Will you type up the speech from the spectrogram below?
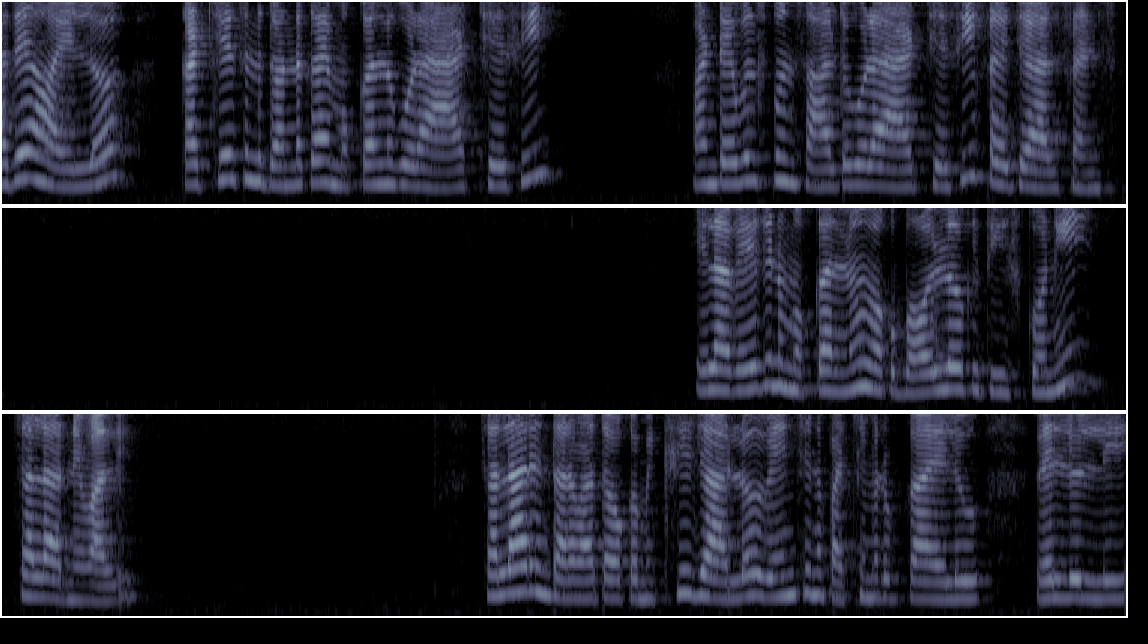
అదే ఆయిల్లో కట్ చేసిన దొండకాయ ముక్కలను కూడా యాడ్ చేసి వన్ టేబుల్ స్పూన్ సాల్ట్ కూడా యాడ్ చేసి ఫ్రై చేయాలి ఫ్రెండ్స్. ఇలా వేగిన ముక్కలను ఒక బౌల్లోకి తీసుకొని చల్లారనివ్వాలి. చల్లారిన తర్వాత ఒక మిక్సీ జార్లో వేయించిన పచ్చిమిరపకాయలు వెల్లుల్లి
